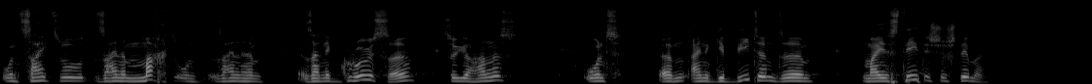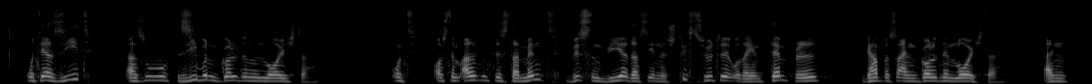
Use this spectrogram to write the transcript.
und zeigt so seine Macht und seine, seine Größe zu Johannes und ähm, eine gebietende, majestätische Stimme. Und er sieht also sieben goldene Leuchter. Und aus dem Alten Testament wissen wir, dass in der Stiftshütte oder im Tempel gab es einen goldenen Leuchter. Ein,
